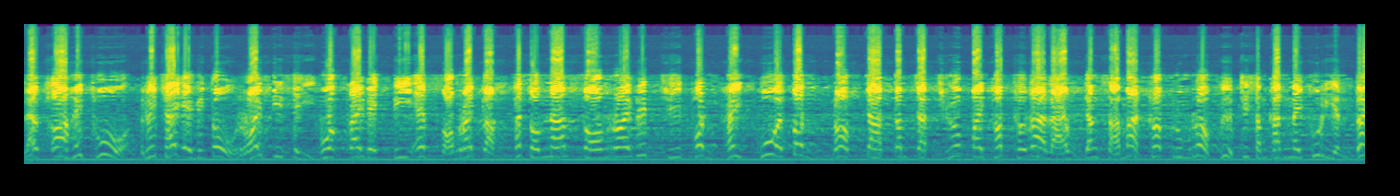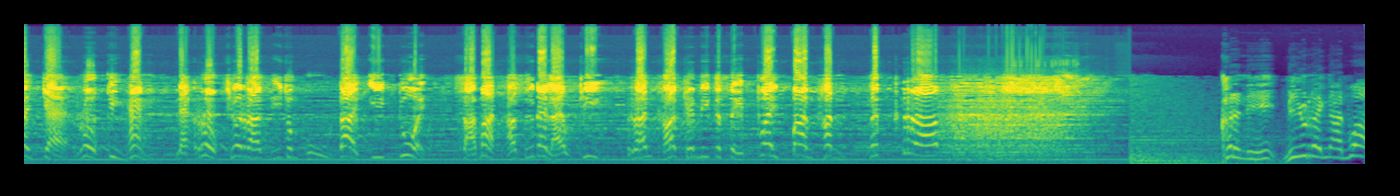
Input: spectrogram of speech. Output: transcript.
แล้วทาให้ทั่ว หรือใช้เอวิโต้ร้อยซีซีบวกไตรเด็กดีเอฟสองร้อยกรัมผสมน้ำสองร้อยลิตรฉีดพ่นให้ทั่วต้น นอกจากกำจัดเชื้อไบท็อปเทอร่าแล้วยังสามารถครอบคลุมโรคพืชที่สำคัญในทุเรียนได้แก่โรคกิ่งแห้ง และโรคเชื้อราสีชมพูได้อีกด้วย สามารถหาซื้อได้แล้วที่ร้านค้าเคมีเกษตรใกล้บ้านท่านนะครับ ขณะนี้มีรายงานว่า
